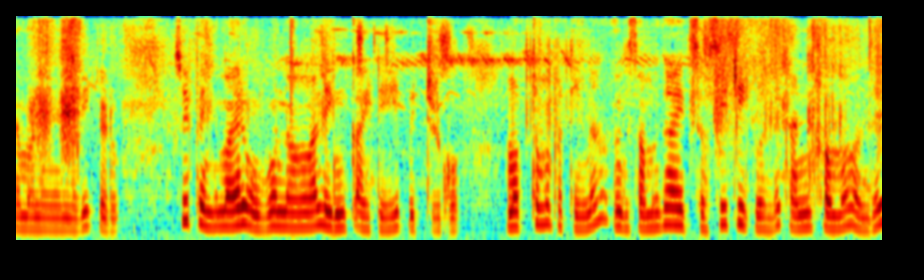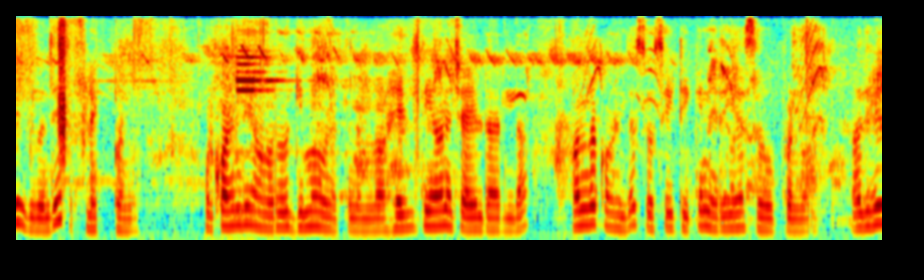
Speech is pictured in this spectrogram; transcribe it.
நம்ம நிம்மதி கெடும். ஸோ இப்போ இந்த மாதிரி ஒவ்வொன்றா லிங்க் ஆகிட்டே போயிட்டுருக்கோம். மொத்தமாக பார்த்திங்கன்னா அந்த சமுதாய சொசைட்டிக்கு வந்து கன்ஃபார்மாக வந்து இது வந்து ரிஃப்ளெக்ட் பண்ணும். ஒரு குழந்தைய ஆரோக்கியமாக வளர்த்தணும்னா ஹெல்த்தியான சைல்டாக இருந்தால் அந்த குழந்தை சொசைட்டிக்கு நிறையா சர்வ் பண்ணும். அதுவே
